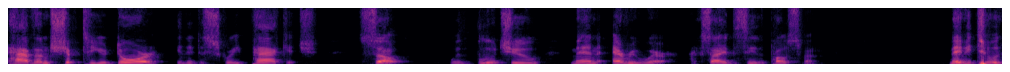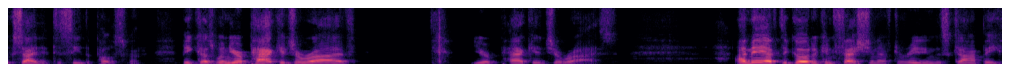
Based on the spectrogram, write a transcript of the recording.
have them shipped to your door in a discreet package. So, with Blue Chew, men everywhere are excited to see the postman maybe too excited to see the postman because when your package arrives, your package arrives. I may have to go to confession after reading this copy.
